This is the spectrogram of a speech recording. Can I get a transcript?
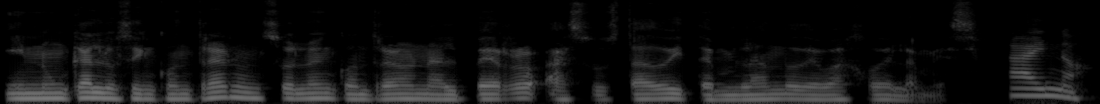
y nunca los encontraron, solo encontraron al perro asustado y temblando debajo de la mesa. Ay, no.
